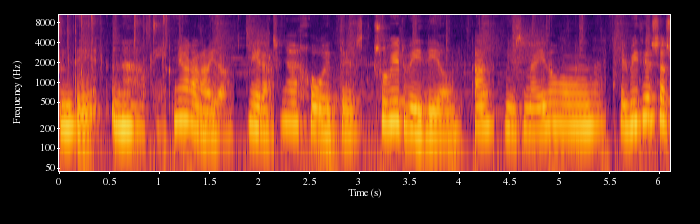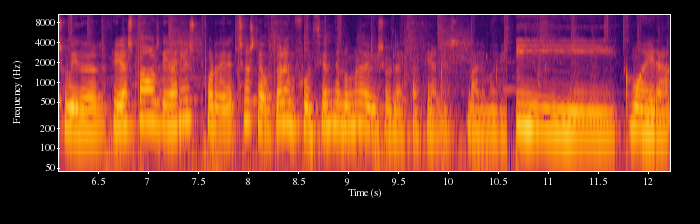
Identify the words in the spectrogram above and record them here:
de Navidad. Señora Navidad, mira, señora de juguetes, subir vídeo. Ah, y se me ha ido... El vídeo se ha subido, recibirás pagos diarios por derechos de autor en función del número de visualizaciones. Vale, muy bien. Y... ¿Cómo era?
